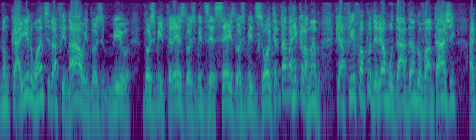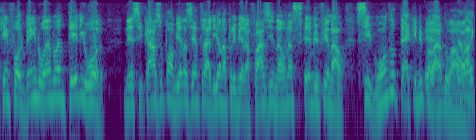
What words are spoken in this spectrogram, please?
não caíram antes da final em 2000, 2013, 2016, 2018. Ele estava reclamando que a FIFA poderia mudar, dando vantagem a quem for bem no ano anterior. Nesse caso, o Palmeiras entraria na primeira fase e não na semifinal. Segundo o técnico é, lá do Al não, é,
